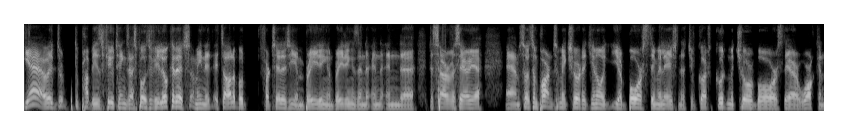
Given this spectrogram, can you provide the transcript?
Yeah, there probably is a few things. I suppose if you look at it, I mean, it, it's all about fertility and breeding, and breeding is in in, in the, the service area. Um, so it's important to make sure that you know your boar stimulation, that you've got good mature boars there working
